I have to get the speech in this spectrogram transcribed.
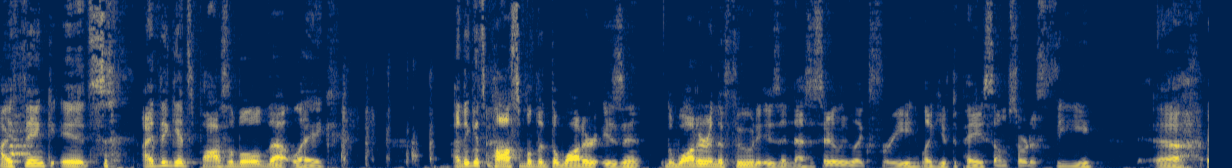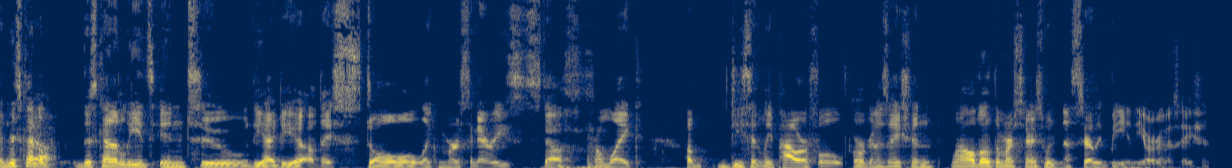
I think it's I think it's possible that like I think it's possible that the water isn't the water and the food isn't necessarily like free. Like you have to pay some sort of fee. Uh, and this kind of this kind of leads into the idea of they stole like mercenaries stuff from like a decently powerful organization. Well, although the mercenaries wouldn't necessarily be in the organization.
